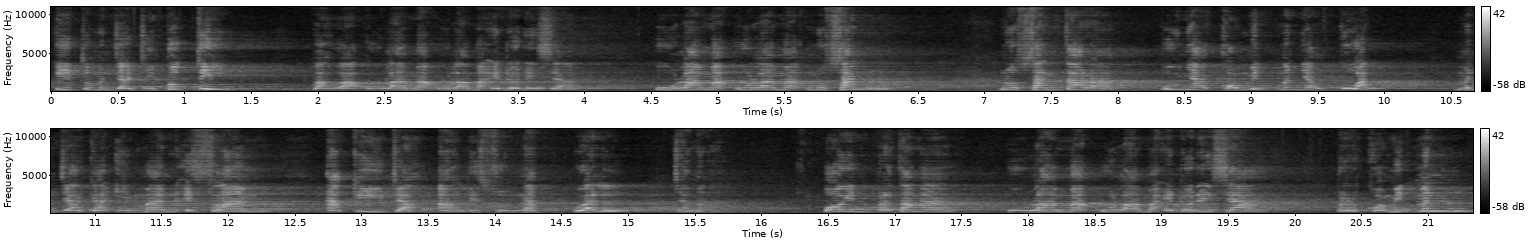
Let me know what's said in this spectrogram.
Itu menjadi bukti bahwa ulama-ulama Indonesia ulama-ulama Nusan Nusantara punya komitmen yang kuat menjaga iman Islam akidah ahli sunnah wal jamaah. Poin pertama ulama-ulama Indonesia berkomitmen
